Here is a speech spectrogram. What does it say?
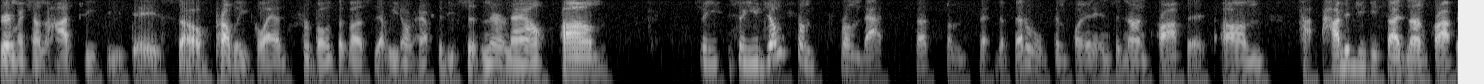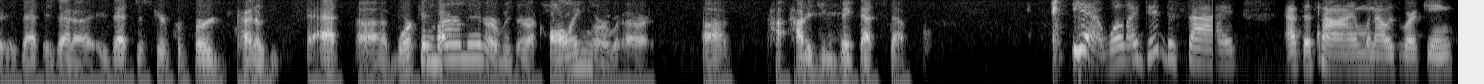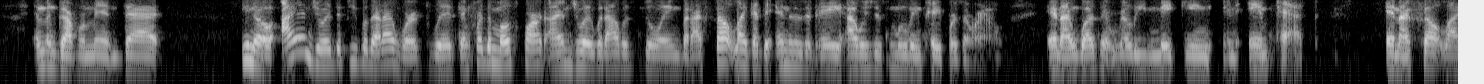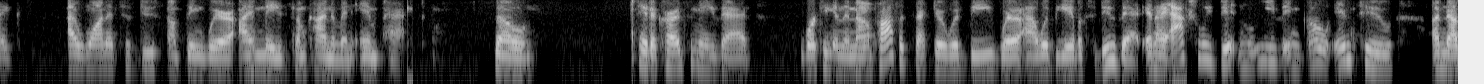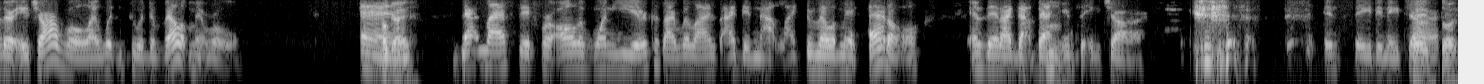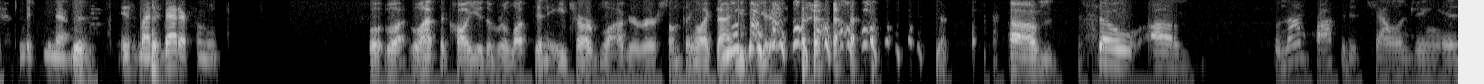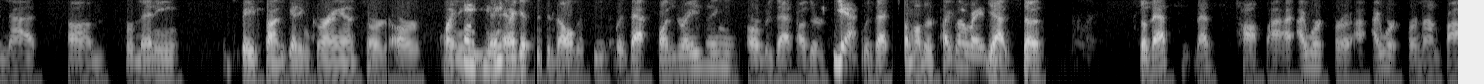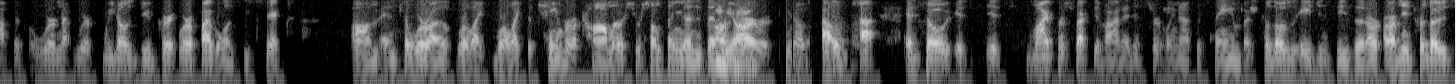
very much on the hot seat these days. So probably glad for both of us that we don't have to be sitting there now. Um, so you, so you jumped from from that that's from the federal employment into nonprofit. Um, how, how did you decide nonprofit? Is that is that a is that just your preferred kind of at uh, work environment, or was there a calling, or, or uh, how, how did you make that step? Yeah, well, I did decide at the time when I was working in the government that you know, I enjoyed the people that I worked with, and for the most part, I enjoyed what I was doing. But I felt like at the end of the day, I was just moving papers around, and I wasn't really making an impact and I felt like I wanted to do something where I made some kind of an impact. So it occurred to me that working in the nonprofit sector would be where I would be able to do that. And I actually didn't leave and go into another HR role. I went into a development role. And okay. that lasted for all of one year because I realized I did not like development at all. And then I got back hmm. into HR. and stayed in HR, okay, so, which you know is much better for me. We'll, we'll, we'll have to call you the reluctant HR blogger or something like that. um, so, um, so nonprofit is challenging in that um, for many it's based on getting grants or, or finding. Mm-hmm. And I guess the development piece was that fundraising or was that other? Yeah. Was that some other type? Fundraising. Yeah. So, so that's that's tough. I, I work for I work for a nonprofit, but we're not we're we don't do great. We're a 501c6, um, and so we're a we're like more like the Chamber of Commerce or something than than we Mhm. are you know out. Uh, and so it's it's my perspective on it is certainly not the same. But for those agencies that are, or I mean, for those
